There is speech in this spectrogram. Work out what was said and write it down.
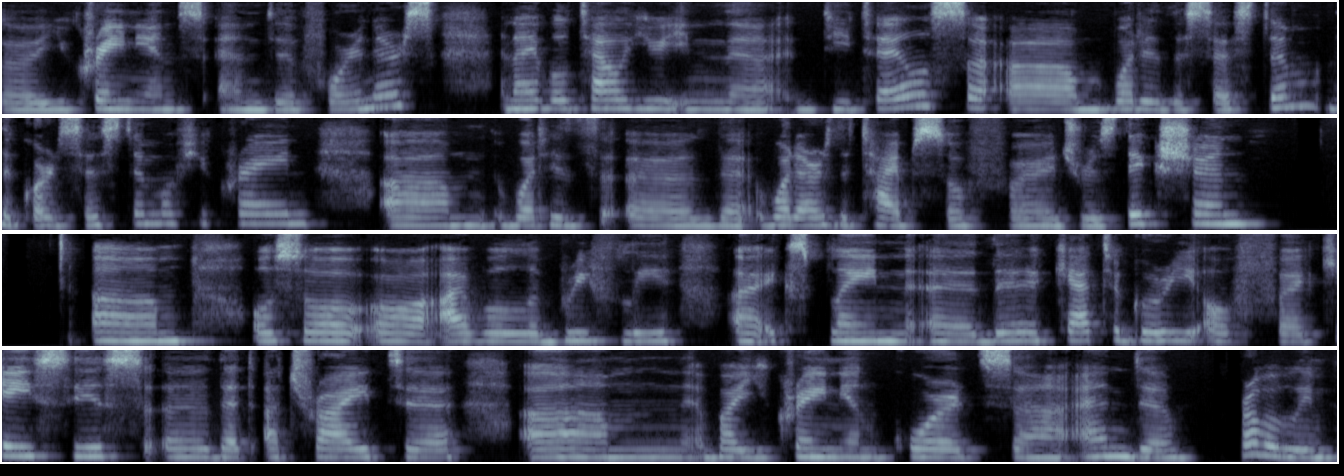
uh, Ukrainians and uh, foreigners. And I will tell you in uh, details um, what is the system, the court system of Ukraine, um, what is uh, the what are the types of jurisdiction um, also, uh, I will briefly uh, explain uh, the category of cases that are tried um, by Ukrainian courts and probably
